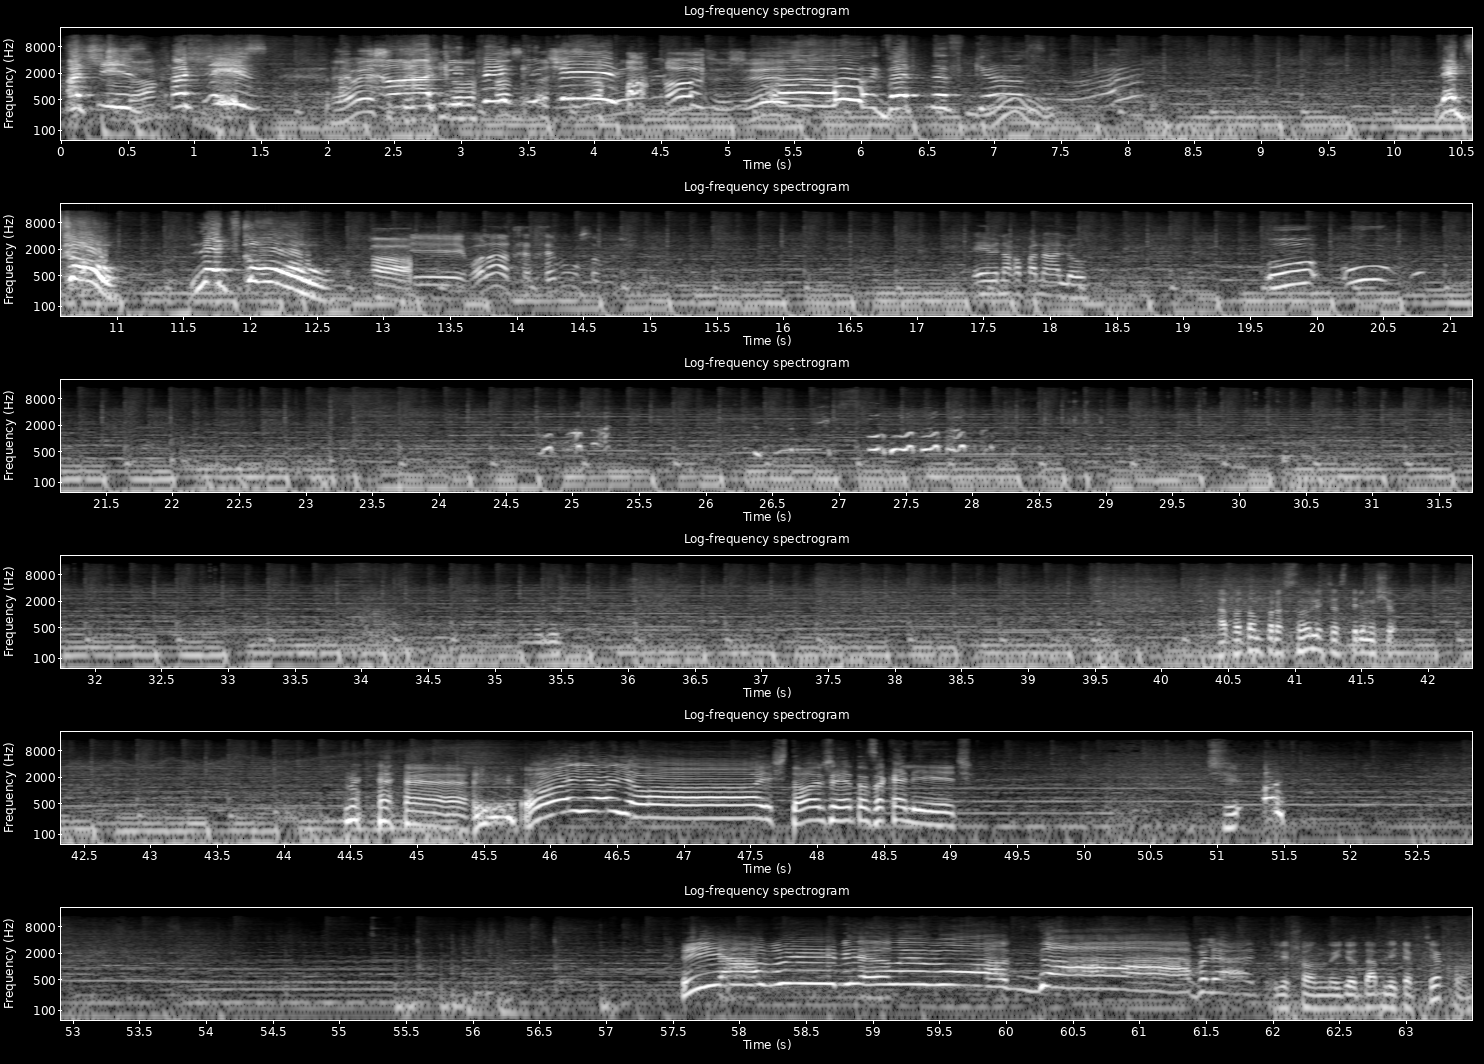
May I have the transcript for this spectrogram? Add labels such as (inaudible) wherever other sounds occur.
Achise Achise Eh ouais, c'était Ah, écrit dans la phrase. clippé Oh, GG Oh 29-15 Let's go Let's go Ah. Et voilà, très très bon ça, monsieur. Eh, nakapanalo. Oh! Oh! А потом проснулись, а стрим еще... (laughs) Ой-ой-ой! Что же это за колечко? Че-! Я выбил его! Да! Блядь! Или что, он идет даблить аптеку?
